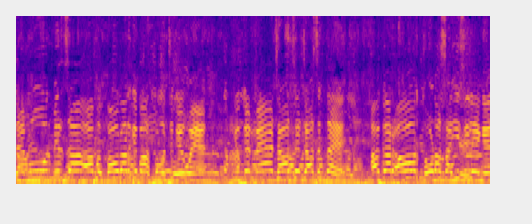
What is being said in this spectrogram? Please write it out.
तैमूर मिर्ज़ा अब बॉलर के पास पहुँच चुके हुए हैं क्योंकि मैच हाथ से जा सकता है। अगर और थोड़ा सा इजी लेंगे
